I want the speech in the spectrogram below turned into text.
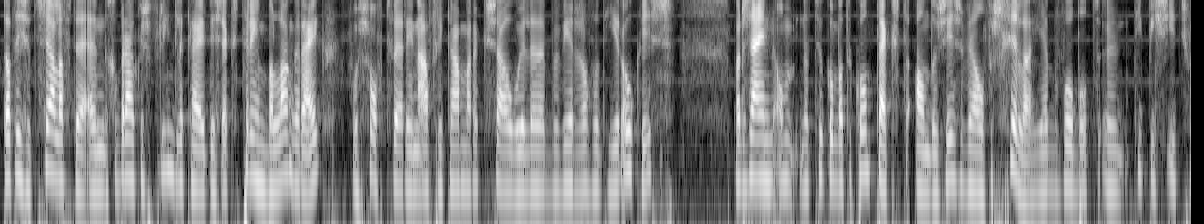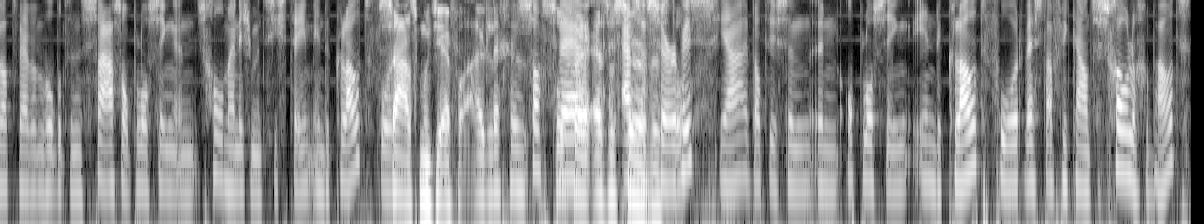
Dat is hetzelfde en gebruikersvriendelijkheid is extreem belangrijk voor software in Afrika, maar ik zou willen beweren dat het hier ook is. Maar er zijn, om, natuurlijk omdat de context anders is, wel verschillen. Je hebt bijvoorbeeld een typisch iets wat we hebben, bijvoorbeeld een SaaS-oplossing, een schoolmanagement systeem in de cloud. Voor SaaS moet je even uitleggen. Software, as a service. As a service ja, dat is een, een oplossing in de cloud voor West-Afrikaanse scholen gebouwd.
